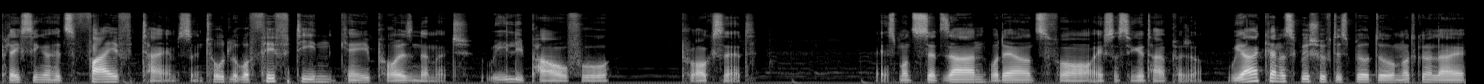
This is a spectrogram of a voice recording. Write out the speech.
Plague Slinger hits 5 times, so in total over 15k poison damage. Really powerful proc set. Yes, monster set Zaan, what else for extra single time pressure. We are kinda squishy with this build though, I'm not gonna lie.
